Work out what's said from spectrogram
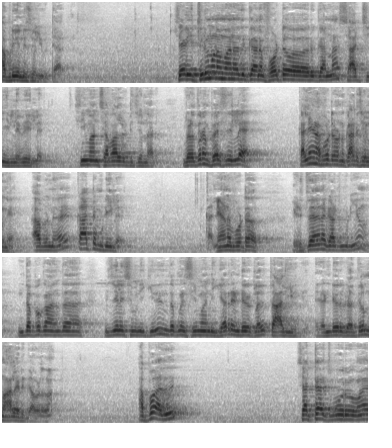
அப்படின்னு சொல்லிவிட்டார். சரி திருமணமானதுக்கான ஃபோட்டோ இருக்கான்னா சாட்சி இல்லவே இல்லை. சீமான் சவால் விட்டு சொன்னார் இவ்வளோ தூரம் பேசுதில்ல கல்யாண ஃபோட்டோ ஒன்று காட்ட சொல்லுங்கள் அப்படின்னு காட்ட முடியல. கல்யாண ஃபோட்டோ எடுத்து தானே காட்ட முடியும். இந்த பக்கம் அந்த விஜயலட்சுமி நிற்கிது இந்த பக்கம் சீமான் நிற்கார் ரெண்டு பேருக்கு கழுத்து தாலி இருக்குது ரெண்டு பேர் கழுத்தில் மாலை இருக்குது அவ்வளோதான் அப்போ அது சட்டப்பூர்வமாக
